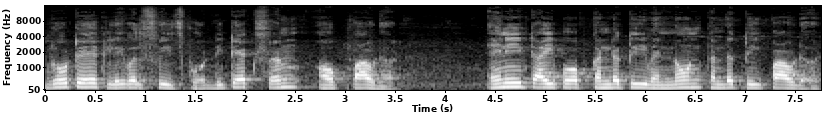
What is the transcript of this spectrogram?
Brotek level switch for detection of powder. Any type of conductive and non-conductive powder.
